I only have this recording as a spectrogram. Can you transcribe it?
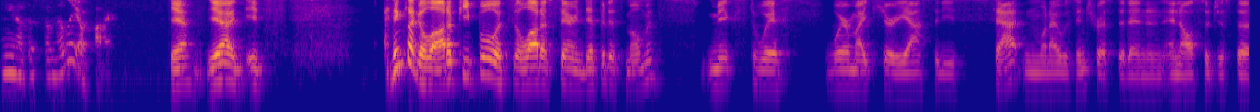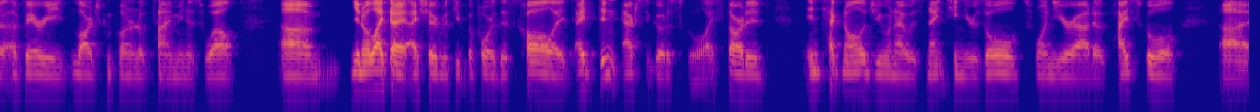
you know, the familiar part. Yeah, yeah, it's. I think, like a lot of people, it's a lot of serendipitous moments mixed with where my curiosities sat and what I was interested in, and, and also just a, a, very large component of timing as well. Um, you know, like I, I, shared with you before this call, I, I, didn't actually go to school. I started in technology when I was 19 years old, one year out of high school. Uh,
